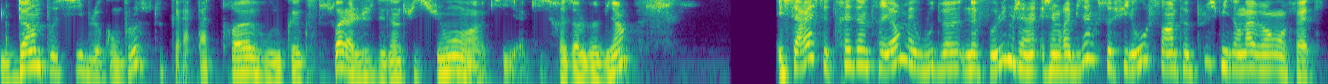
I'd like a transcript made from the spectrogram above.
d'un possible complot, surtout qu'elle n'a pas de preuves ou que ce soit là juste des intuitions euh, qui, qui se résolvent bien. Et ça reste très intérieur, mais au bout de neuf volumes, j'aimerais bien que ce fil rouge soit un peu plus mis en avant en fait.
